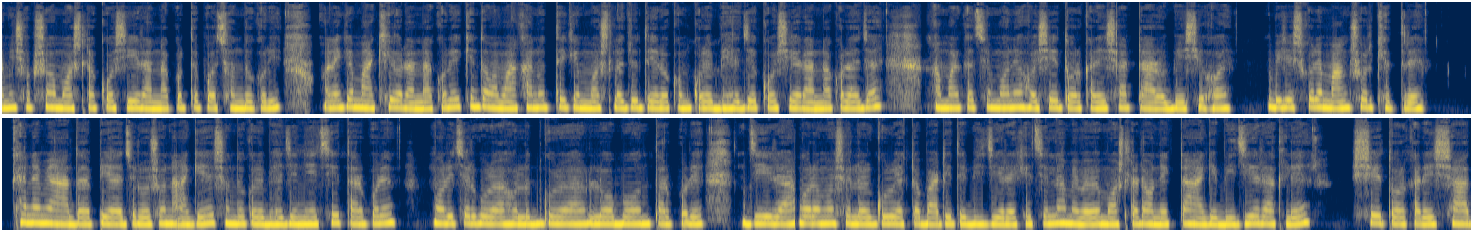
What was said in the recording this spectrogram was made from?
আমি সবসময় মশলা কষিয়ে রান্না করতে পছন্দ করি। অনেকে মাখিয়েও রান্না করে, কিন্তু আমার মাখানোর থেকে মশলা যদি এরকম করে ভেজে কষিয়ে রান্না করা যায়, আমার কাছে মনে হয় সেই তরকারির স্বাদটা আরও বেশি হয়, বিশেষ করে মাংসর ক্ষেত্রে। এখানে আমি আদা, পেঁয়াজ, রসুন আগে সুন্দর করে ভেজে নিয়েছি, তারপরে মরিচের গুঁড়া, হলুদ গুঁড়া, লবণ, তারপরে জিরা, গরম মশলার গুঁড়ো একটা বাটিতে ভিজিয়ে রেখেছিলাম। এভাবে মশলাটা অনেকটা আগে ভিজিয়ে রাখলে সে তরকারির স্বাদ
